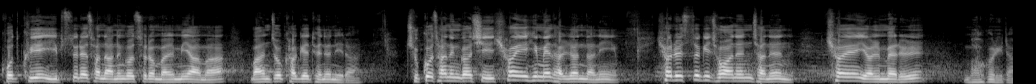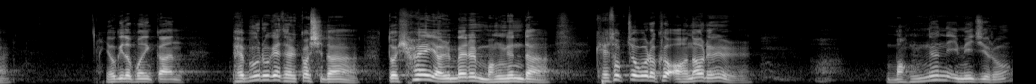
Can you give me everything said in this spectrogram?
곧 그의 입술에서 나는 것으로 말미암아 만족하게 되느니라. 죽고 사는 것이 혀의 힘에 달렸나니 혀를 쓰기 좋아하는 자는 혀의 열매를 먹으리라. 여기도 보니까 배부르게 될 것이다. 또 혀의 열매를 먹는다. 계속적으로 그 언어를 먹는 이미지로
